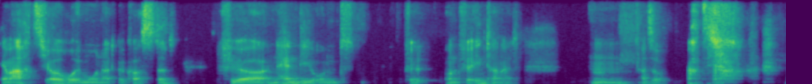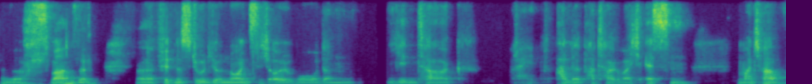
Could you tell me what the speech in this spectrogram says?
die haben 80 Euro im Monat gekostet für ein Handy und für, und für Internet. Hm, also 80 Euro. Also das ist Wahnsinn. Äh, Fitnessstudio 90 Euro, dann jeden Tag, alle paar Tage war ich essen. Manchmal,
